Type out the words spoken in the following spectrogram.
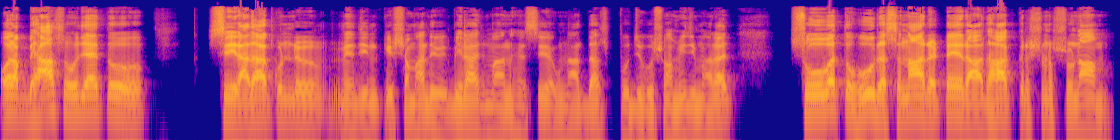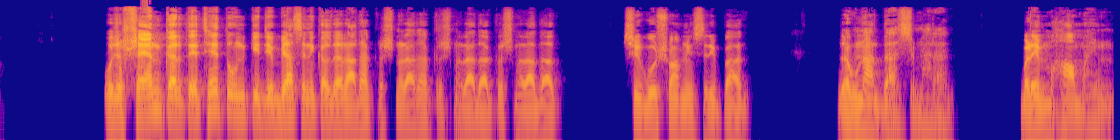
और अभ्यास हो जाए तो श्री राधा कुंड में जिनकी समाधि विराजमान है, श्री रघुनाथ दास पूज्य गोस्वामी जी महाराज सोवत हु रसना रटे, राधा कृष्ण सुनाम। वो जब शयन करते थे तो उनकी जिभ्या से निकल रहा, राधा कृष्ण राधा कृष्ण राधा कृष्ण, राधा श्री गोस्वामी, श्रीपाद रघुनाथ दास जी महाराज, बड़े महामहिम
